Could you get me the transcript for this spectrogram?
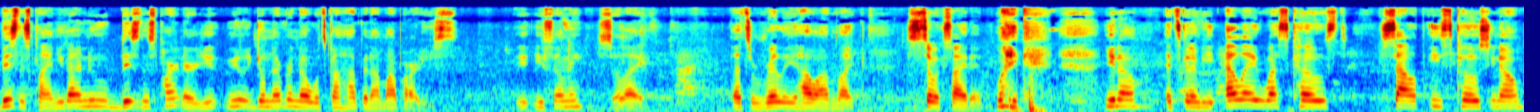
business plan. You got a new business partner. You, you you'll never know what's gonna happen at my parties. You, you feel me? So like, that's really how I'm like so excited. Like, you know, it's gonna be L.A. West Coast, South East Coast. You know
